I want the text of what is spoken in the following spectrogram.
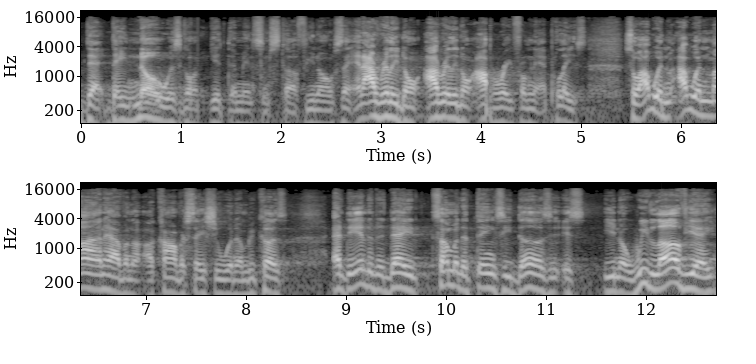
that they know is going to get them in some stuff. You know what I'm saying? And I really don't. I really don't operate from that place. So I wouldn't. I wouldn't mind having a, a conversation with him because at the end of the day, some of the things he does is, you know, we love Ye.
